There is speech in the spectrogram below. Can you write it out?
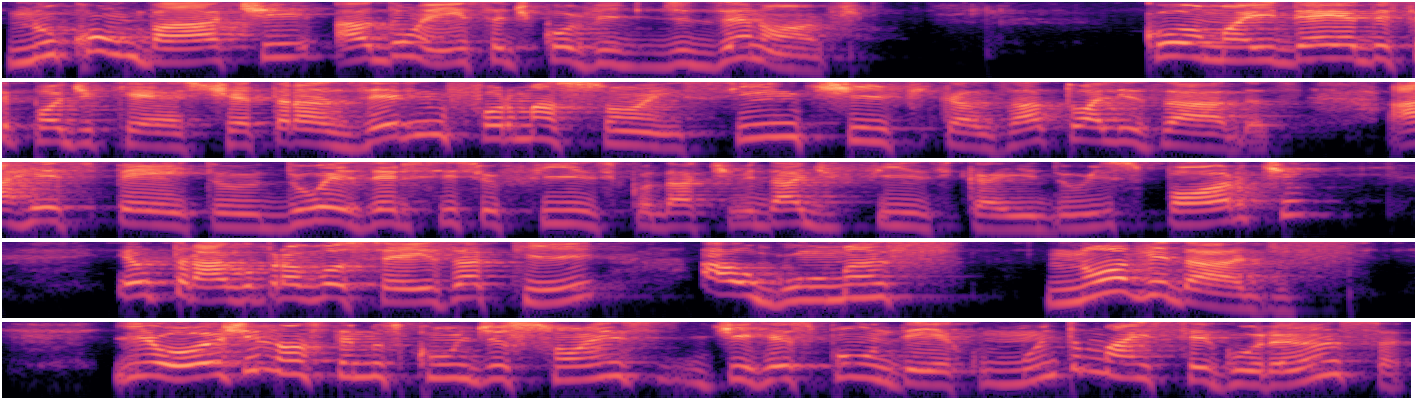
no combate à doença de Covid-19. Como a ideia desse podcast é trazer informações científicas atualizadas a respeito do exercício físico, da atividade física e do esporte, eu trago para vocês aqui algumas novidades. E hoje nós temos condições de responder com muito mais segurança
